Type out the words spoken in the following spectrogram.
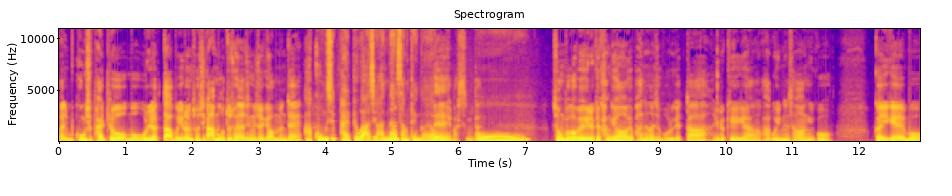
아니 면 공식 발표 뭐 올렸다 뭐 이런 소식 아무것도 전해진 적이 없는데. 아 공식 발표가 아직 안 난 상태인가요? 네 맞습니다. 오, 정부가 왜 이렇게 강경하게 반응하는지 모르겠다. 이렇게 얘기하고 있는 상황이고. 그러니까 이게 뭐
